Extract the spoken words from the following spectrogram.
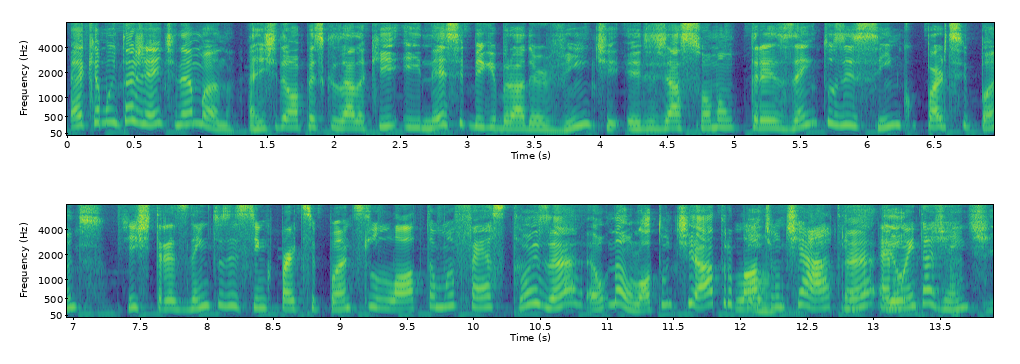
É que é muita gente, né, mano? A gente deu uma pesquisada aqui e nesse Big Brother 20, eles já somam 305 participantes. Gente, 305 participantes lota uma festa. Pois é, é- não, lota um teatro, pô. Lote um teatro. É, É, eu- muita gente.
